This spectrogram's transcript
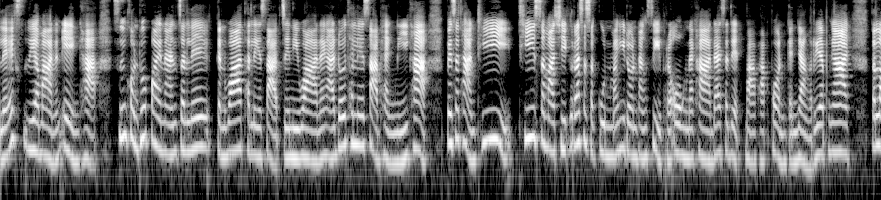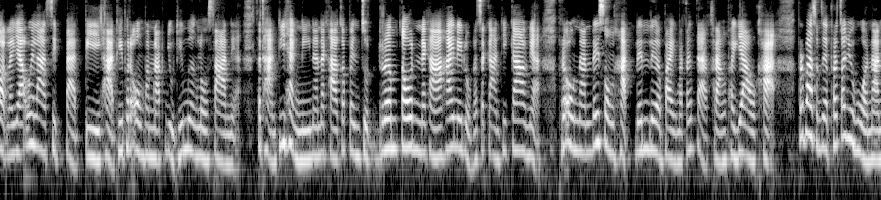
เล็กเรียมานั่นเองค่ะ ซึ่งคนทั่วไปนั้นจะเรียกกันว่าทะเลสาบเจนีวานะคะ โดยทะเลสาบแห่งนี้ค่ะ เป็นสถานที่ที่สมาชิกราชสกุลมหิดลทั้ง 4 พระองค์นะคะ ได้เสด็จมาพักผ่อนกันอย่างเรียบง่าย ตลอดระยะเวลา 18 ปีค่ะ ที่พระองค์พำนับอยู่ที่เมืองโลซานเนี่ยสถานที่แห่งนี้นั้นนะคะ ก็เป็นจุดเริ่มต้นนะคะ ให้ในหลวงรัชกาลที่ 9 เนี่ยพระองค์นั้นได้ทรงหัดเล่นเรือใบมาตั้งแต่ครั้งพะเยาวค่ะ พระบาทสมเด็จพระเจ้าอยู่หัวนั้น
